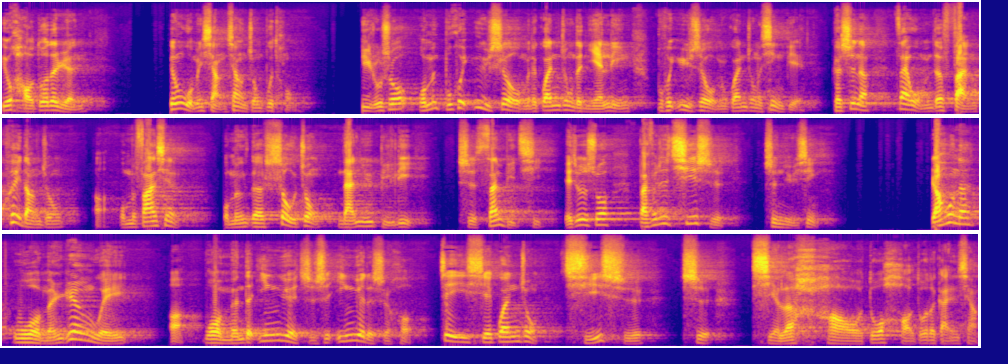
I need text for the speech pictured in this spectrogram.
有好多的人跟我们想象中不同，比如说，我们不会预设我们的观众的年龄，不会预设我们观众的性别。可是呢，在我们的反馈当中啊，我们发现我们的受众男女比例是三比七，也就是说百分之七十是女性。然后呢，我们认为啊，我们的音乐只是音乐的时候，这一些观众其实是写了好多好多的感想。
